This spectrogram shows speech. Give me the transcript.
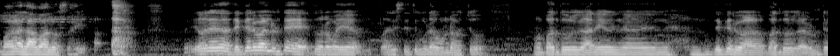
బాగా లాభాలు వస్తాయి. ఎవరైనా దగ్గర వాళ్ళు ఉంటే దూరమయ్యే పరిస్థితి కూడా ఉండవచ్చు. బంధువులు కానీ దగ్గర బంధువులు కానీ ఉంటే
